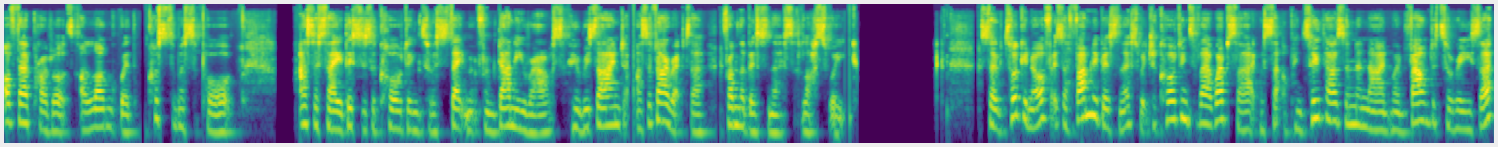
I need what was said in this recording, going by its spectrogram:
of their products, along with customer support. As I say, this is according to a statement from Danny Rouse, who resigned as a director from the business last week. So Tug-e-Nuff is a family business which, according to their website, was set up in 2009 when founder Teresa,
